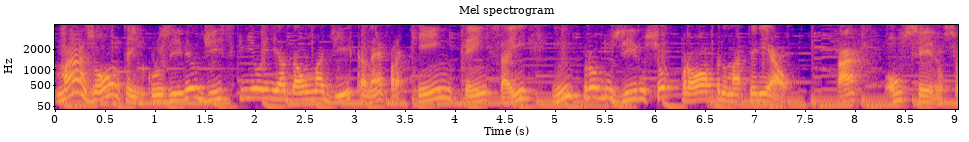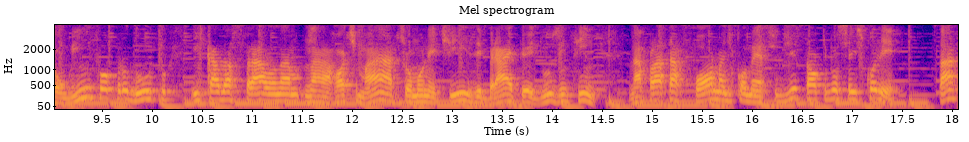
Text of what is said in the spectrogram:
Mas ontem, inclusive, eu disse que eu ia dar uma dica, né, para quem pensa aí em produzir o seu próprio material tá? Ou seja, o seu infoproduto e cadastrá-lo na, na Hotmart, ou Monetize, Bripe, ou Eduz, enfim, na plataforma de comércio digital que você escolher. Tá?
